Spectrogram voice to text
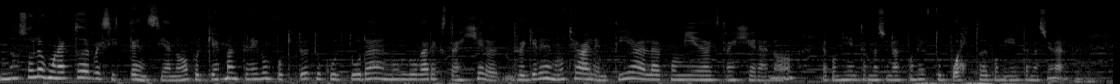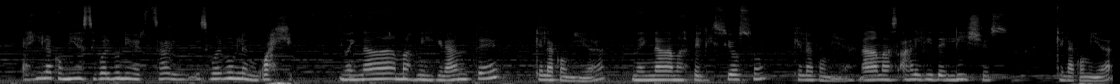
no solo es un acto de resistencia, ¿no? Porque es mantener un poquito de tu cultura en un lugar extranjero. Requiere de mucha valentía la comida extranjera, ¿no? La comida internacional, poner tu puesto de comida internacional. Ahí la comida se vuelve universal, se vuelve un lenguaje. No hay nada más migrante que la comida, no hay nada más delicioso que la comida, nada más ugly delicious que la comida.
